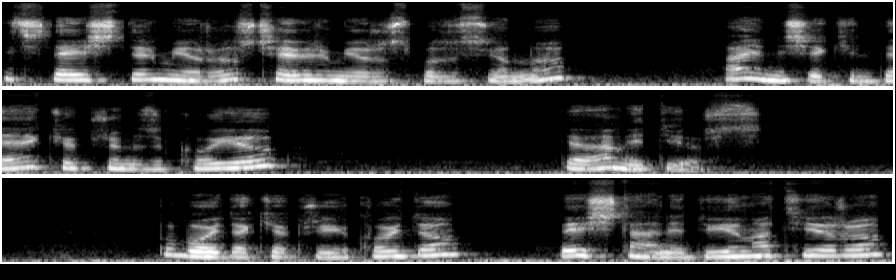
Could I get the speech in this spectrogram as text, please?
Hiç değiştirmiyoruz, çevirmiyoruz pozisyonu. Aynı şekilde köprümüzü koyup devam ediyoruz. Bu boyda köprüyü koydum. 5 tane düğüm atıyorum.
